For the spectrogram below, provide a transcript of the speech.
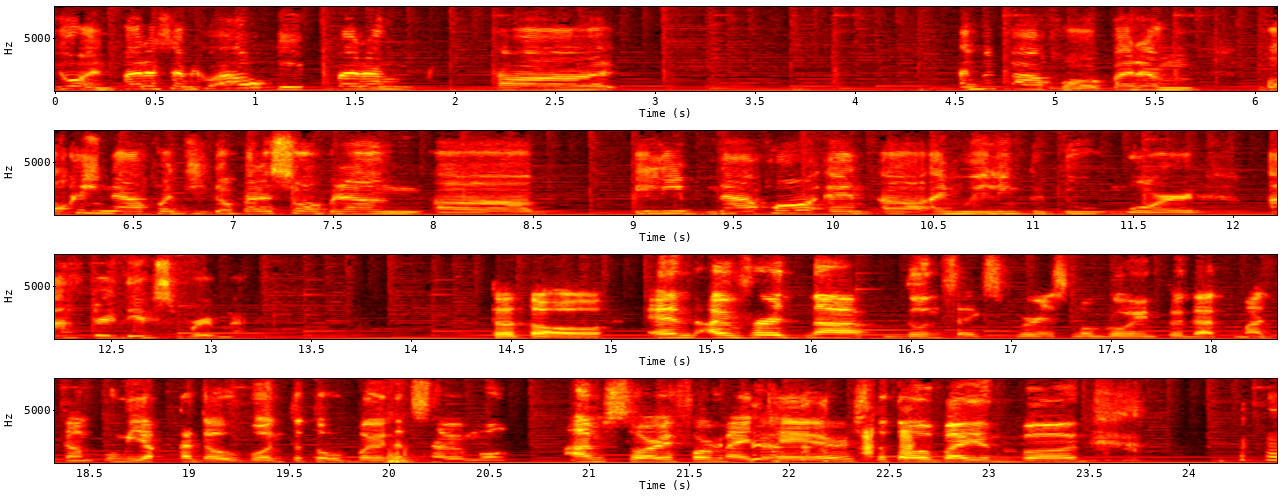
yun, parang sabi ko, ah okay, parang uh, ano na ako, parang okay na ako dito. Parang sobrang uh, believe na ako and uh, I'm willing to do more after this format. Totoo. And I've heard na dun sa experience mo going to that mad camp, umiyak ka daw, Von. Totoo ba yun? At sabi mo, I'm sorry for my tears. Totoo ba yun, Von?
